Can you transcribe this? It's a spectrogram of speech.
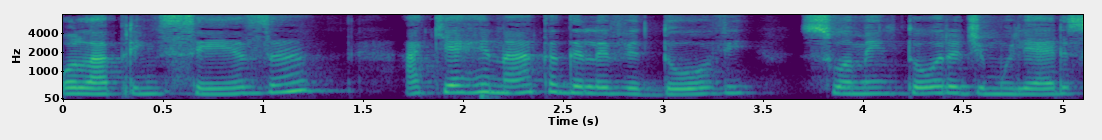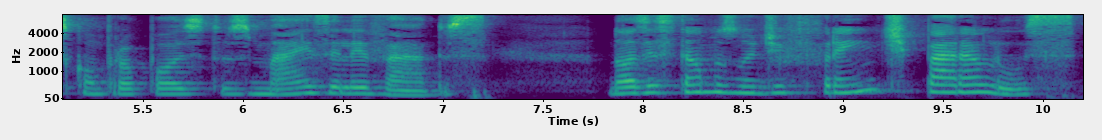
Olá, princesa! Aqui é Renata Delevedove, sua mentora de mulheres com propósitos mais elevados. Nós estamos no De Frente para a Luz,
